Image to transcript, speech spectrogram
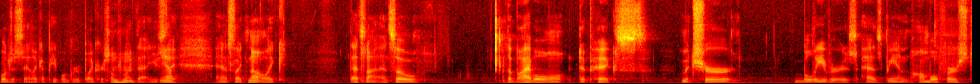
we'll just say like a people group, like or something like that. You Yeah. say, and it's like, no, like, that's not. And so, the Bible depicts mature believers as being humble first,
